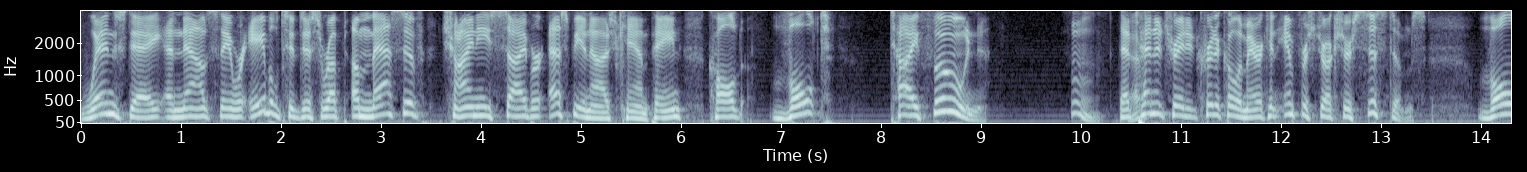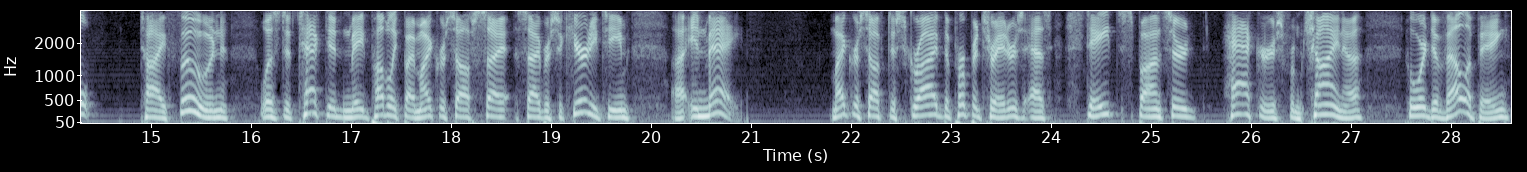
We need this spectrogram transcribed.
Wednesday announced they were able to disrupt a massive Chinese cyber espionage campaign called Volt Typhoon that penetrated critical American infrastructure systems. Volt Typhoon was detected and made public by Microsoft's cy- cybersecurity team uh, in May. Microsoft described the perpetrators as state sponsored hackers from China who were developing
